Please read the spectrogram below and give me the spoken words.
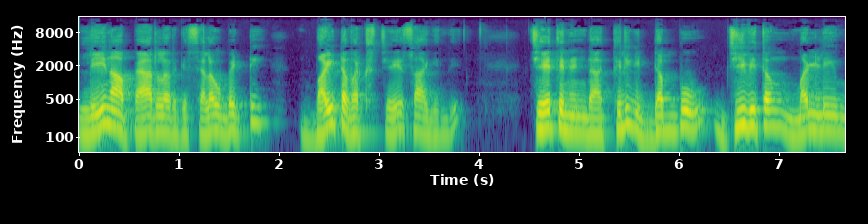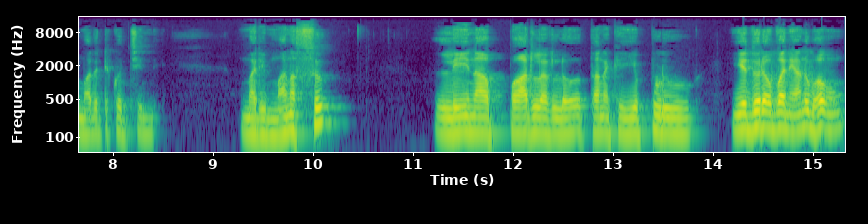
లీనా పార్లర్కి సెలవు పెట్టి బయట వర్క్స్ చేయసాగింది. చేతి నిండా తిరిగి డబ్బు జీవితం మళ్ళీ మొదటికొచ్చింది. మరి మనస్సు? లీనా పార్లర్లో తనకి ఎప్పుడు ఎదురవ్వని అనుభవం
